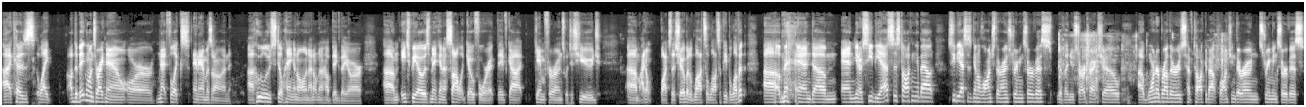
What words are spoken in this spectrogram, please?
Because, uh, like, uh, the big ones right now are Netflix and Amazon. Uh, Hulu's still hanging on. I don't know how big they are. Um, HBO is making a solid go for it. They've got Game of Thrones, which is huge. Um, I don't watch that show, but lots and lots of people love it. Um, and um, and you know, CBS is talking about CBS is going to launch their own streaming service with a new Star Trek show. Uh, Warner Brothers have talked about launching their own streaming service.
